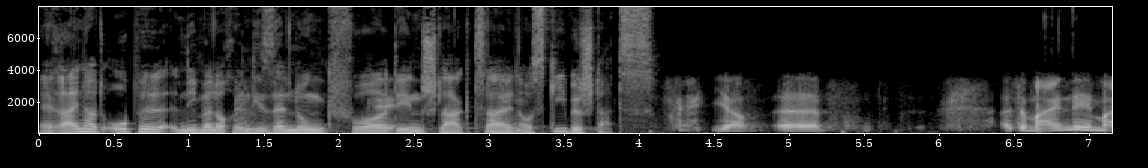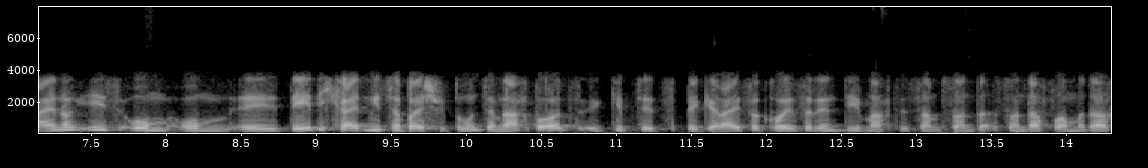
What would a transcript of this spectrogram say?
Reinhard Opel nehmen wir noch in die Sendung vor okay. den Schlagzeilen aus Giebelstadt. Ja, äh, also meine Meinung ist, um, um äh, Tätigkeiten wie zum Beispiel bei uns am Nachbarort gibt es jetzt Bäckereiverkäuferin, die macht es am Sonntag, Sonntagvormittag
